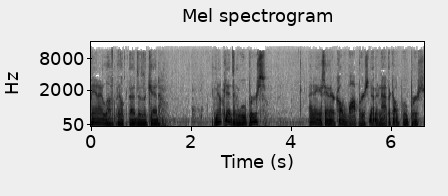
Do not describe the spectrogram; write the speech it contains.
Man, I loved milk duds as a kid. Milk duds and whoopers. I know you're saying they're called whoppers. No, they're not. They're called whoopers.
